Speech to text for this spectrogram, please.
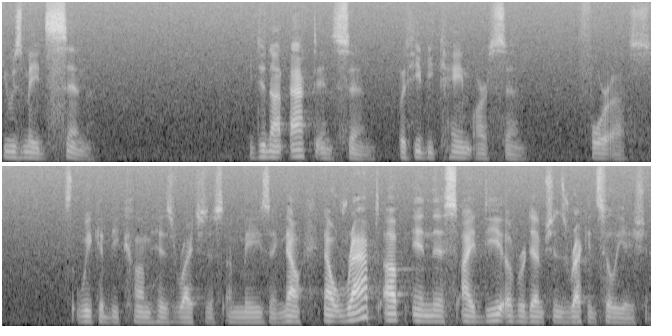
he was made sin. He did not act in sin, but he became our sin for us so that we could become his righteousness. Amazing. Now, now wrapped up in this idea of redemption's reconciliation.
